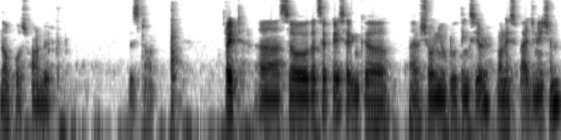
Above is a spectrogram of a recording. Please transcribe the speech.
no post found with this term right uh, so that's it guys. I think uh, i have shown you two things here. One is pagination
